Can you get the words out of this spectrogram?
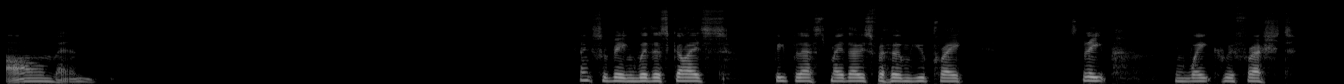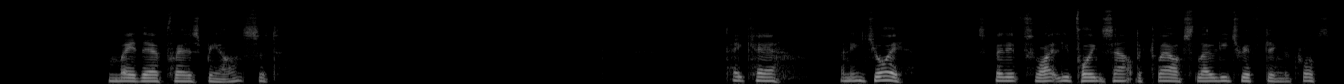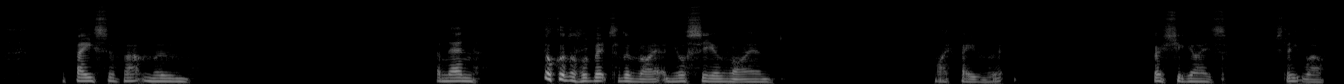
Amen. Thanks for being with us, guys. Be blessed. May those for whom you pray sleep and wake refreshed. May their prayers be answered. Take care and enjoy. As Philip rightly points out, the cloud slowly drifting across the face of that moon. And then look a little bit to the right and you'll see Orion, my favourite. Bless you guys. Sleep well.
